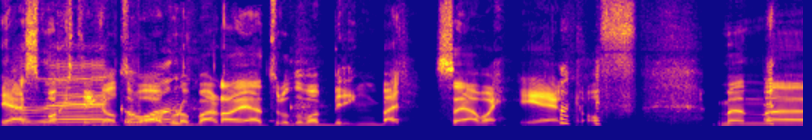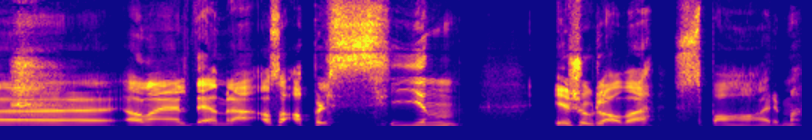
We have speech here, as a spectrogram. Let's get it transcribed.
Jeg Men, smakte eh, ikke at det var blåbær, da. Jeg trodde det var bringebær, så jeg var helt off. Men uh, Ja, nei, jeg er litt enig med deg. Altså, appelsin i sjokolade Spar meg.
